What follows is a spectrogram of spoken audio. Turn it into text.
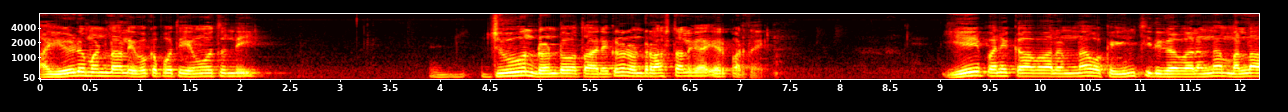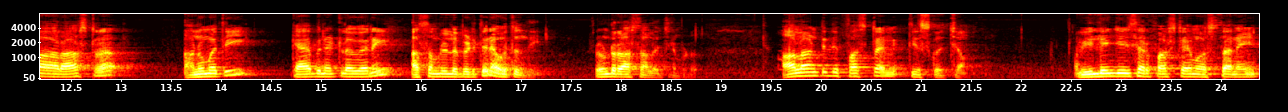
ఆ ఏడు మండలాలు ఇవ్వకపోతే ఏమవుతుంది? జూన్ రెండవ తారీఖున రెండు రాష్ట్రాలుగా ఏర్పడతాయి. ఏ పని కావాలన్నా ఒక ఇంచ్ ఇది కావాలన్నా మళ్ళా ఆ రాష్ట్ర అనుమతి క్యాబినెట్లో కానీ అసెంబ్లీలో పెడితేనే అవుతుంది. రెండు రాష్ట్రాలు వచ్చినప్పుడు. అలాంటిది ఫస్ట్ టైం తీసుకొచ్చాం. వీళ్ళు ఏం చేశారు? ఫస్ట్ టైం వస్తానే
